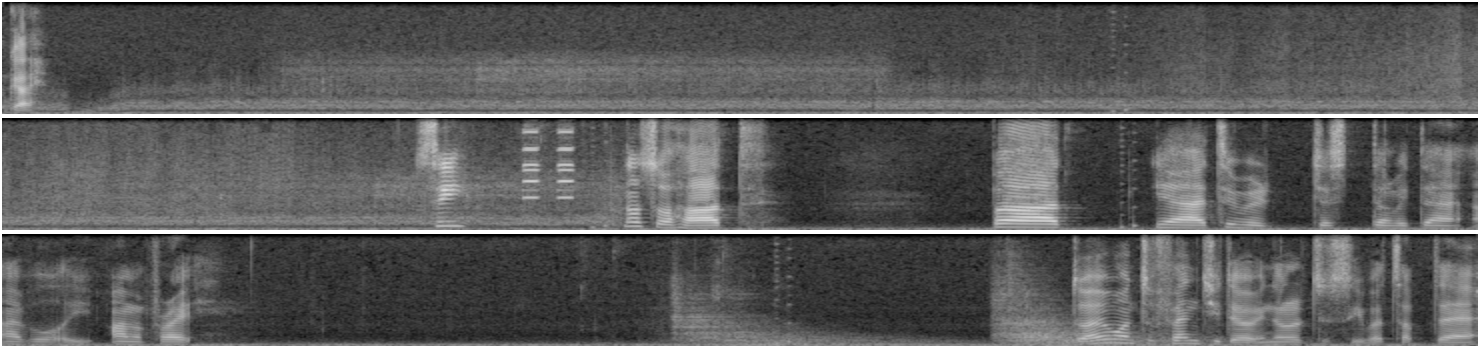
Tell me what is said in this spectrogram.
Okay. See? Not so hard. But yeah, I think we're just done with that. I will I'm afraid. Do I want to fend you though in order to see what's up there?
